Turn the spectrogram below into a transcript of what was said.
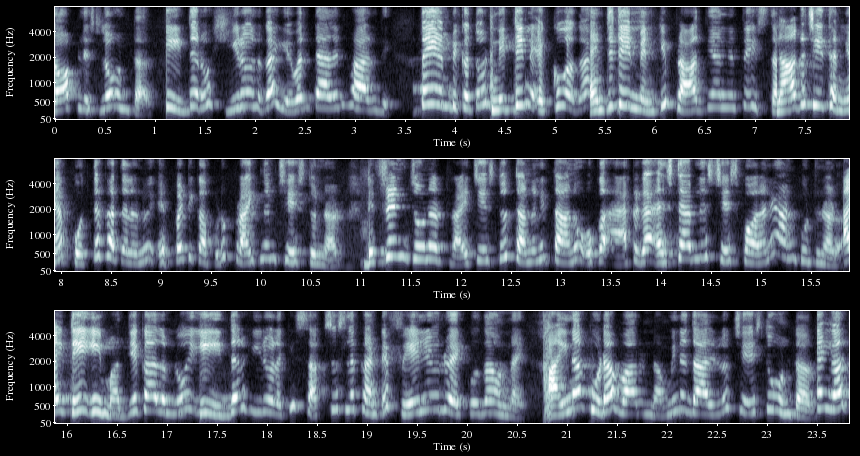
టాప్ లిస్ట్లో ఉంటారు. ఈ ఇద్దరు హీరోలుగా ఎవరి టాలెంట్ వారిది? కొత్త ఎంపికతో నితిన్ ఎక్కువగా ఎంటర్టైన్మెంట్కి ప్రాధాన్యత ఇస్తారు. నాగ చైతన్య కొత్త కథలను ఎప్పటికప్పుడు ప్రయత్నం చేస్తున్నాడు. డిఫరెంట్ జోనర్ ట్రై చేస్తూ తనని తాను ఒక యాక్టర్గా ఎస్టాబ్లిష్ చేసుకోవాలని అనుకుంటున్నాడు. అయితే ఈ మధ్య కాలంలో ఈ ఇద్దరు హీరోలకి సక్సెస్ ల కంటే ఫెయిల్యూర్లు ఎక్కువగా ఉన్నాయి. అయినా కూడా వారు నమ్మిన దారిలో చేస్తూ ఉంటారు. ముఖ్యంగా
